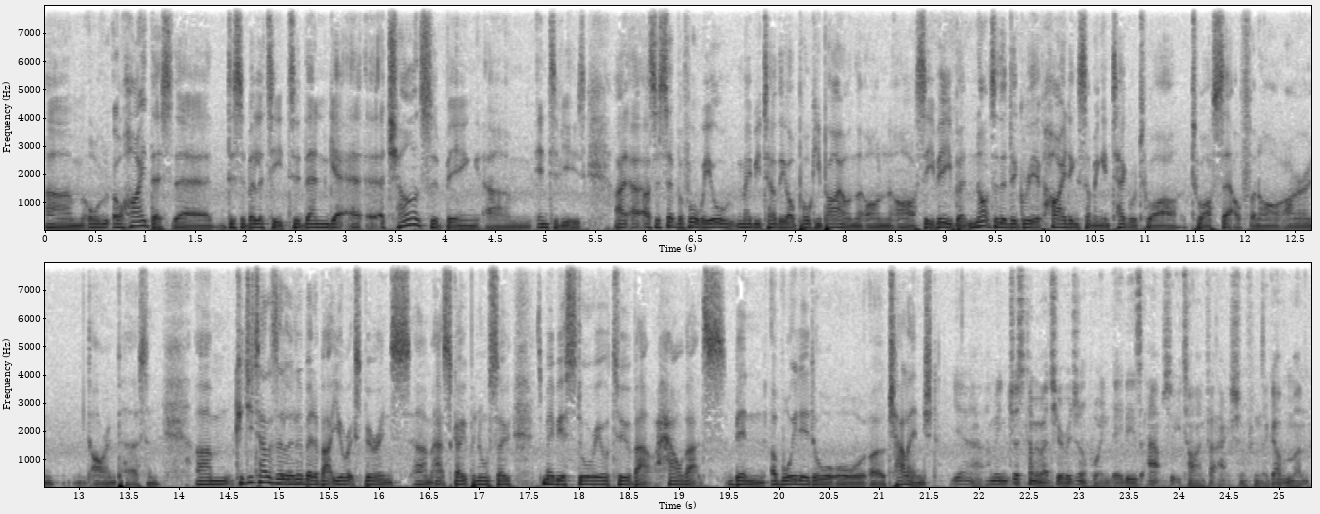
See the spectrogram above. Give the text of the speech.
um, or, or, hide this their disability to then get a, a chance of being um, interviewed. I, as I said before, we all maybe tell the old porky pie on the, on our CV, but not to the degree of hiding something integral to our to ourself and our, our own our own person. Um, could you tell us a little bit about your experience um, at Scope and also maybe a story or two about how that's been avoided or, or, or challenged? Yeah, I mean, just coming back to your original point, it is absolutely time for action from the government.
